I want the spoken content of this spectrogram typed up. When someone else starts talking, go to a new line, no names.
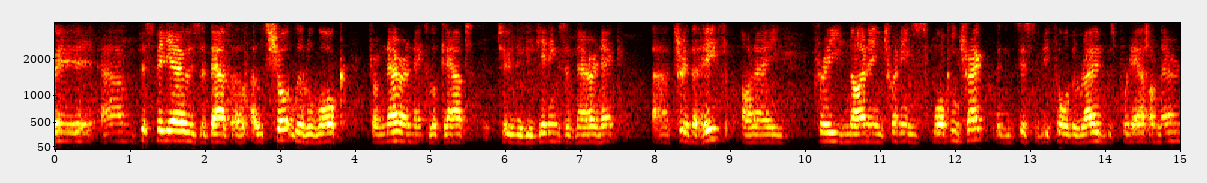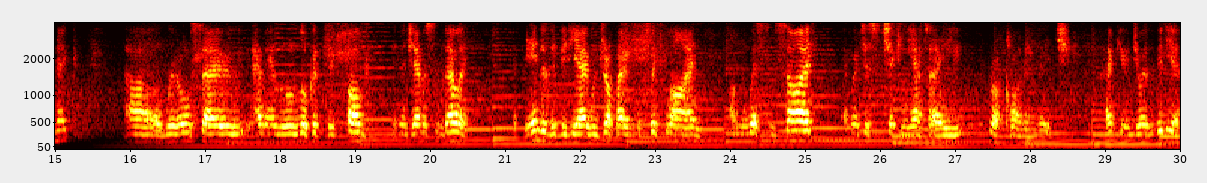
We, um, this video is about a, a short little walk from Narrow Neck Lookout to the beginnings of Narrow Neck uh, through the heath on a pre-1920s walking track that existed before the road was put out on Narrow Neck. Uh, we're also having a little look at the fog in the Jamison Valley. At the end of the video we drop over the cliff line on the western side and we're just checking out a rock climbing ledge. Hope you enjoy the video.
